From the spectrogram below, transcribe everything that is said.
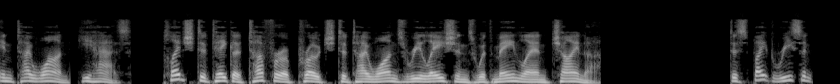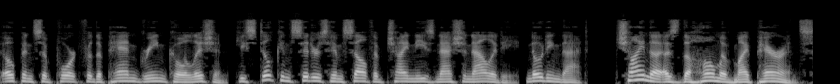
In Taiwan, he has pledged to take a tougher approach to Taiwan's relations with mainland China. Despite recent open support for the Pan-Green Coalition, he still considers himself of Chinese nationality, noting that, "...China is the home of my parents.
